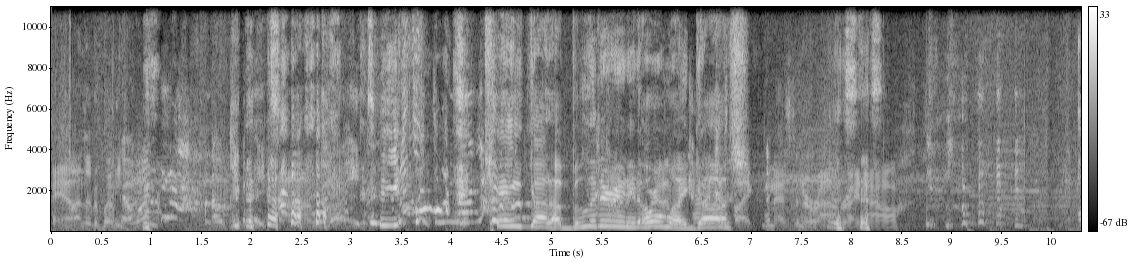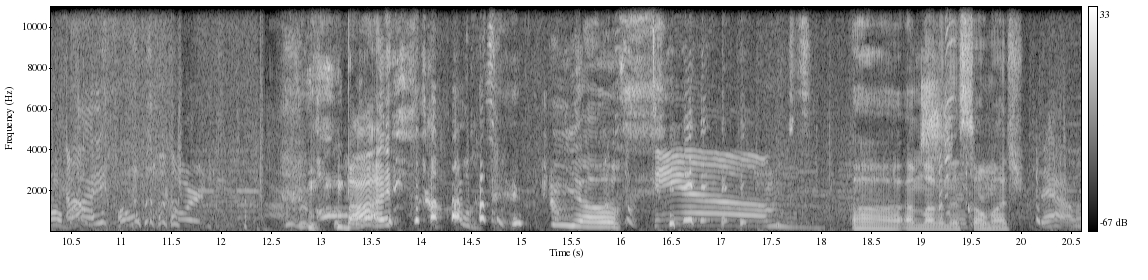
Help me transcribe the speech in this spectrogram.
here. Hey, little buddy. No one? Oh, Kate. Um, Kate got obliterated. Oh we're my gosh. Just, like messing around right now. Oh, bye. Bye. Yo. Damn. Oh, I'm loving this so much. Damn.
